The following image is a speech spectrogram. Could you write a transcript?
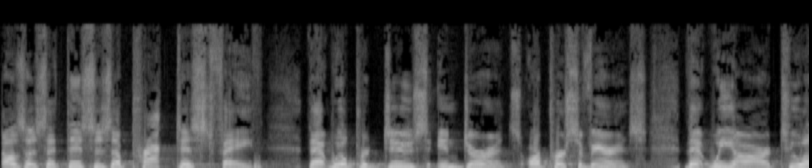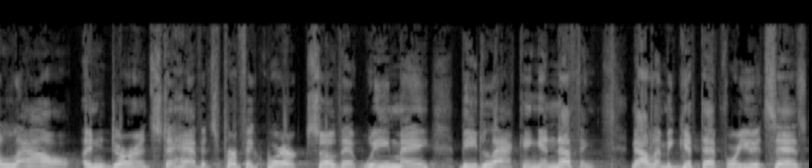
tells us that this is a practiced faith that will produce endurance or perseverance, that we are to allow endurance to have its perfect work so that we may be lacking in nothing. Now let me get that for you. It says,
